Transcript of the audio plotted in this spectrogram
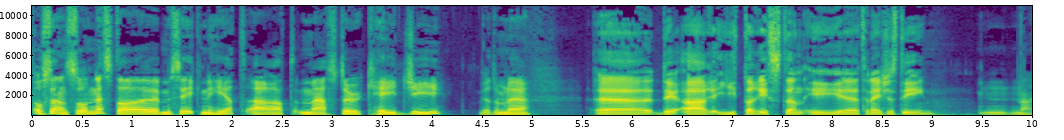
Och sen så nästa eh, musiknyhet är att Master KG, vet du om det är? Eh, det är gitarristen i eh, Tenacious D. Mm, nej.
